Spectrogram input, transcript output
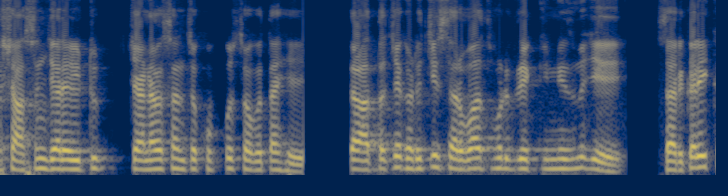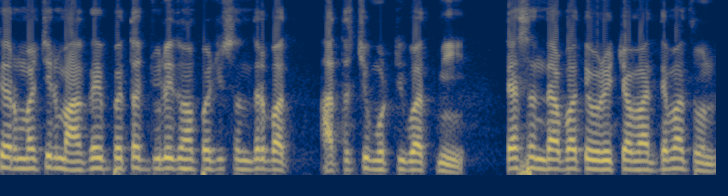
शासन जरा युट्यूब चॅनल त्यांचं खूप खूप स्वागत आहे. तर आताच्या घडीची सर्वात मोठी ब्रेकिंग न्यूज म्हणजे सरकारी कर्मचारी महागाई भत्ता जुलै दोन हजार पंचवीस संदर्भात आताची मोठी बातमी. त्या संदर्भात व्हिडिओच्या माध्यमातून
